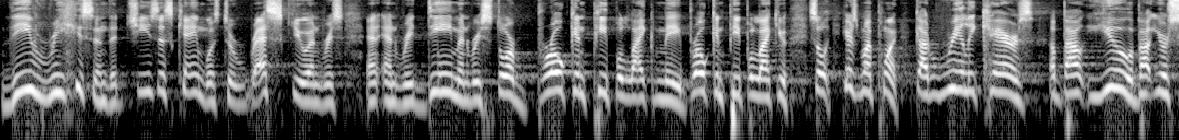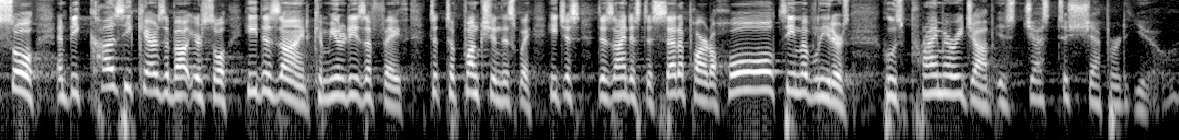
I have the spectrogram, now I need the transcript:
The reason that Jesus came was to rescue and, and, and, redeem and restore broken people like me, broken people like you. So here's my point God really cares about you, about your soul. And because He cares about your soul, He designed communities of faith to, to function this way. He just designed us to set apart a whole team of leaders whose primary job is just to shepherd you.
